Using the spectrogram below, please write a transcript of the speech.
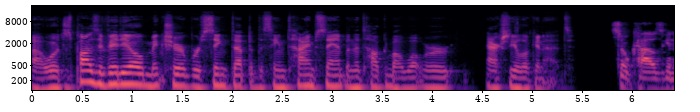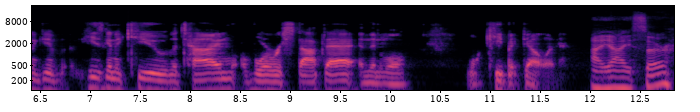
uh, we'll just pause the video, make sure we're synced up at the same timestamp, and then talk about what we're actually looking at. so Kyle's gonna give he's gonna cue the time of where we're stopped at, and then we'll we'll keep it going. Aye, aye, sir.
